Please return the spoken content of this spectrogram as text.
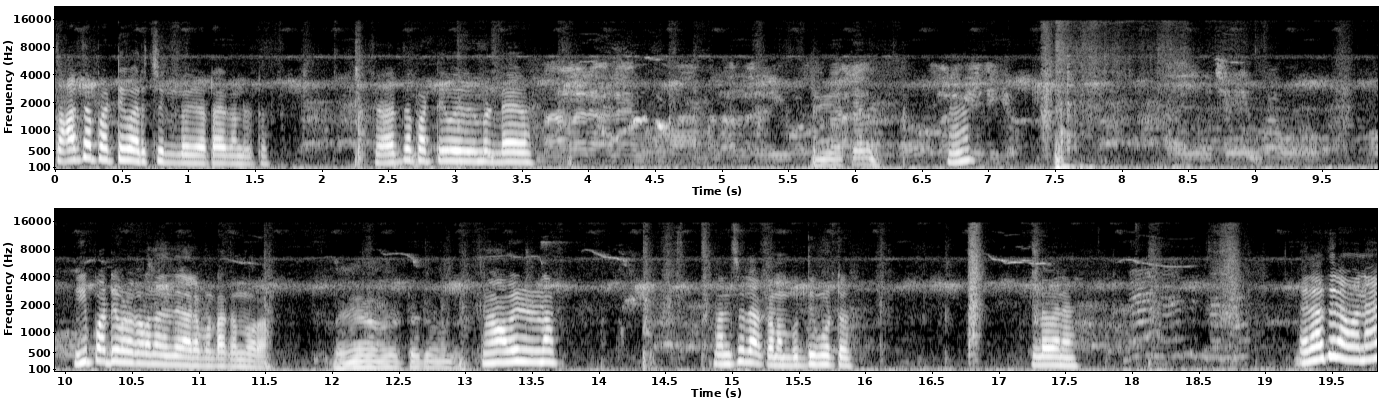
താഴത്തെ പട്ടി വരച്ചില്ലല്ലോ ചേട്ടാ കണ്ടിട്ട്. ചേട്ടത്തെ പട്ടി വരുമ്പോഴേ? ഈ പട്ടി ഇവിടെ കിടന്ന എന്തിനാ അലമ്പുണ്ടാക്കുന്ന പറ. ആ അവരിടണം മനസ്സിലാക്കണം ബുദ്ധിമുട്ട്. ഉള്ളവനെ. എന്നാത്തിനാ മോനെ?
